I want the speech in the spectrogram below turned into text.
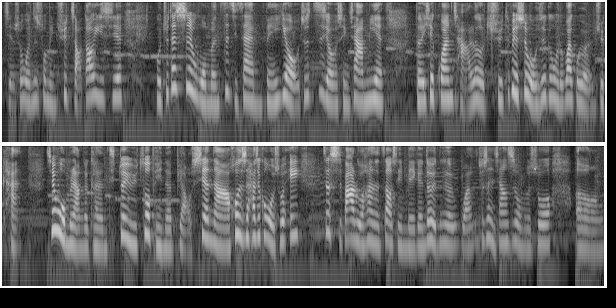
解说文字说明，去找到一些，我觉得是我们自己在没有就是自由行下面的一些观察乐趣。特别是我是跟我的外国友人去看。所以我们两个可能对于作品的表现啊，或者是他就跟我说，哎，这十八罗汉的造型，每个人都有那个完，就是很像是我们说，嗯，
